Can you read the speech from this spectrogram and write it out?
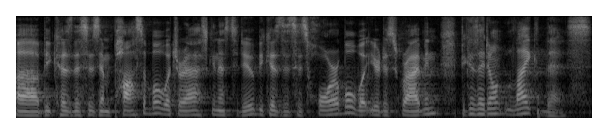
Uh, because this is impossible, what you're asking us to do, because this is horrible, what you're describing, because I don't like this.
